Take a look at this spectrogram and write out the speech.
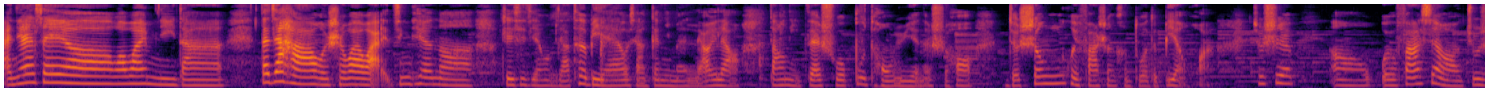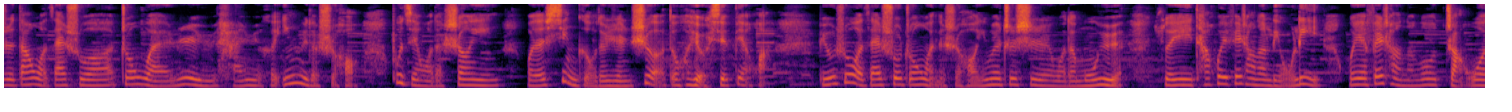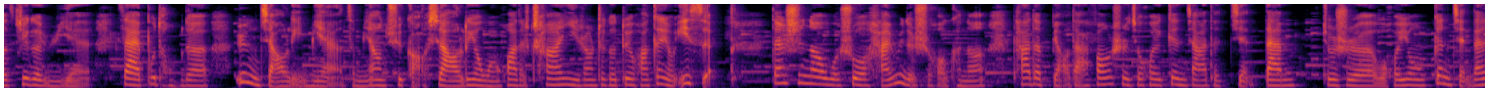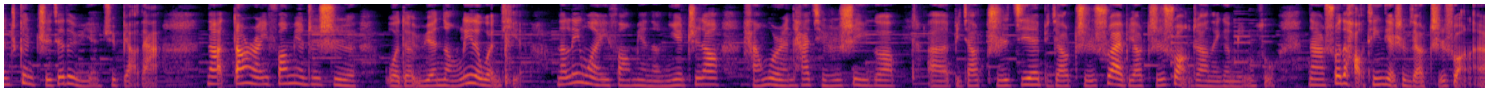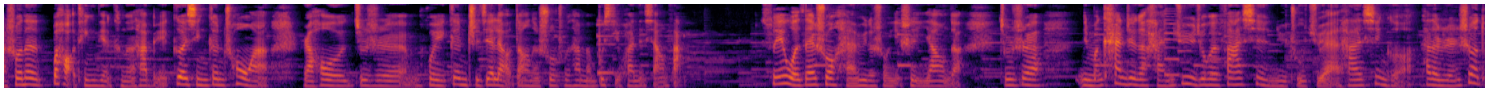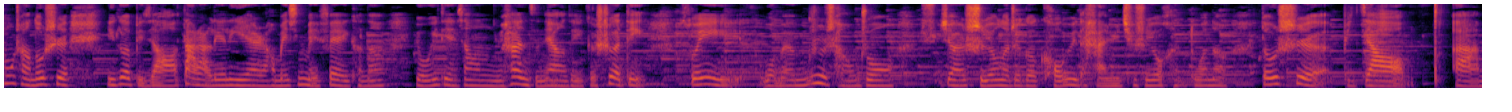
안녕하세요，歪歪咪哒。大家好，我是歪歪。今天呢，这期节目比较特别，我想跟你们聊一聊，当你在说不同语言的时候，你的声音会发生很多的变化。就是，嗯，我有发现啊，就是当我在说中文、日语、韩语和英语的时候，不仅我的声音、我的性格、我的人设都会有一些变化。 比如说我在说中文的时候，因为这是我的母语，所以它会非常的流利，我也非常能够掌握这个语言在不同的韵脚里面怎么样去搞笑，利用文化的差异让这个对话更有意思。但是呢，我说韩语的时候，可能它的表达方式就会更加的简单，就是我会用更简单、更直接的语言去表达。那当然，一方面这是我的语言能力的问题。那另外一方面呢，你也知道韩国人他其实是一个呃比较直接、比较直率、比较直爽这样的一个民族。那说的好听一点是比较直爽了，说的不好听一点，可能他比个性更冲啊，然后就是会更直截了当的说出他们不喜欢的想法。所以我在说韩语的时候也是一样的，就是你们看这个韩剧就会发现，女主角她的性格、她的人设通常都是一个比较大大咧咧，然后没心没肺，可能有一点像女汉子那样的一个设定。所以我们日常中呃使用的这个口语的韩语，其实有很多呢都是比较啊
